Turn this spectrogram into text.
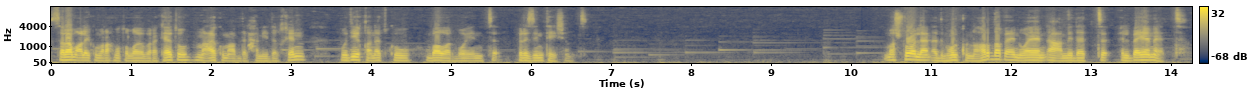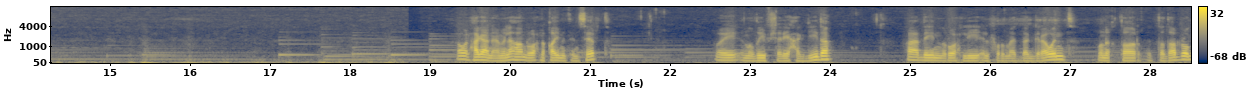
السلام عليكم ورحمة الله وبركاته. معاكم عبد الحميد الخن ودي قناتكم باوربوينت presentations مشروع اللي هنقدمه لكم النهارده بعنوان أعمدة البيانات. أول حاجة هنعملها هنروح لقائمة insert ونضيف شريحة جديدة. بعدين نروح لل format background ونختار التدرج.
